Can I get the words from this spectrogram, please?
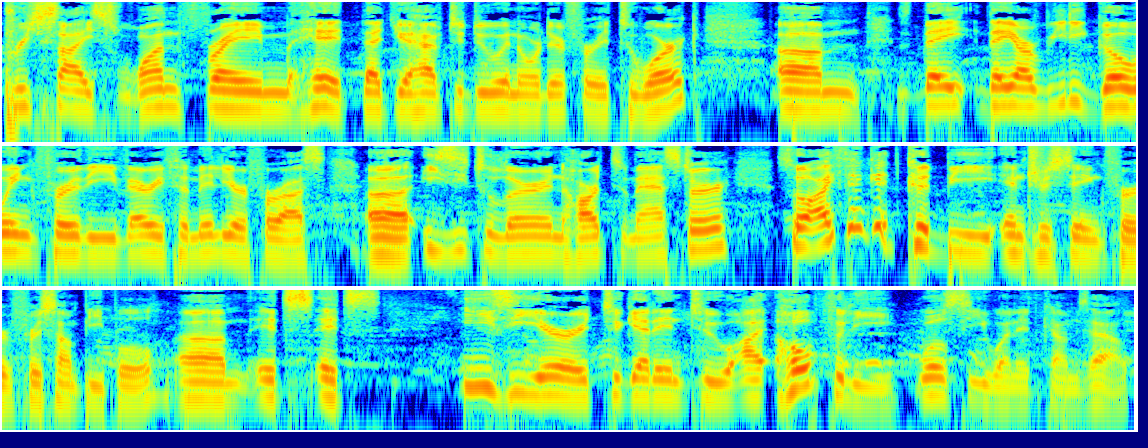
precise one frame hit that you have to do in order for it to work. Um, they they are really going for the very familiar for us, uh, easy to learn, hard to master. So I think it could be interesting for, for some people. Um, it's it's easier to get into. I, hopefully, we'll see when it comes out.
